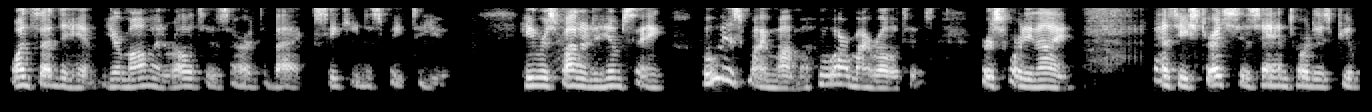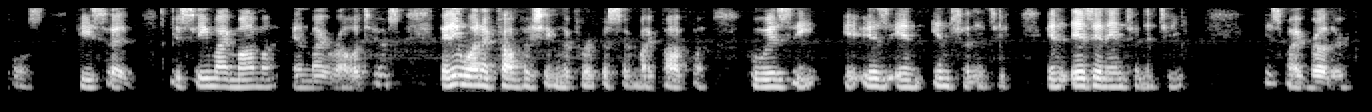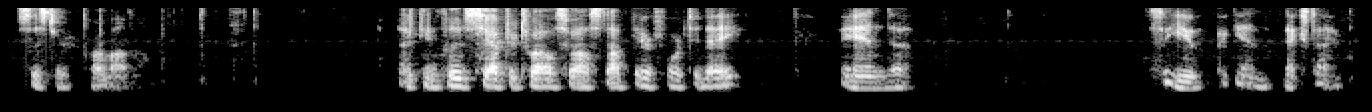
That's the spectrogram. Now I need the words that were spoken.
One said to him, Your mama and relatives are at the back, seeking to speak to you. He responded to him, saying, Who is my mama? Who are my relatives? Verse 49 As he stretched his hand toward his pupils, he said, You see my mama and my relatives. Anyone accomplishing the purpose of my papa, who is the is in infinity, in, is in infinity, is my brother, sister, or mama. That concludes chapter 12, so I'll stop there for today and uh, see you again next time.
